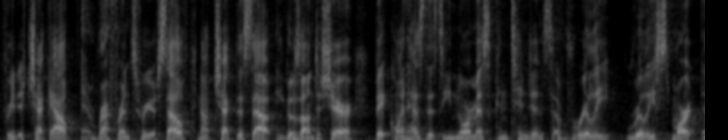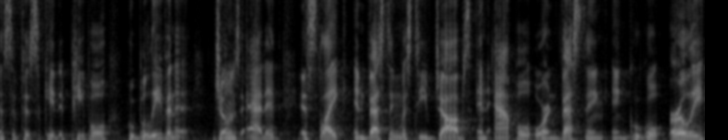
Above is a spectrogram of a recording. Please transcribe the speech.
for you to check out and reference for yourself. Now, check this out. He goes on to share Bitcoin has this enormous contingent of really, really smart and sophisticated people who believe in it. Jones added, It's like investing with Steve Jobs in Apple or investing in Google early.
